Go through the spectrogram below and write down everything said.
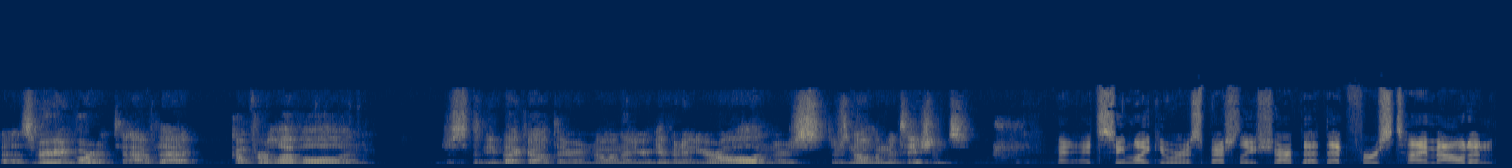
uh, it's very important to have that comfort level and just to be back out there and knowing that you're giving it your all and there's there's no limitations. And it seemed like you were especially sharp that that first time out and.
